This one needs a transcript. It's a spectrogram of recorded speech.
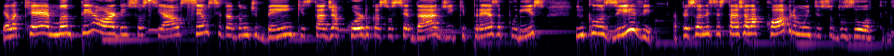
Ela quer manter a ordem social, ser um cidadão de bem, que está de acordo com a sociedade e que preza por isso. Inclusive, a pessoa nesse estágio ela cobra muito isso dos outros.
